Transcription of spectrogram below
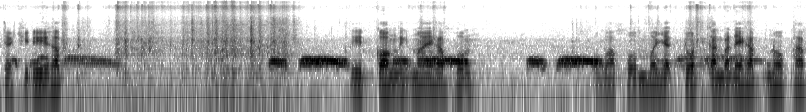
เจ้าชิดื้อครับติดกล้องนิดน้อยครับ ผมเพราะว่าผมว่อยากจดกันบันไดครับนกครับ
